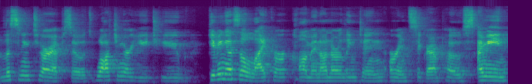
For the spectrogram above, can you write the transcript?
listening to our episodes, watching our YouTube, giving us a like or a comment on our LinkedIn or Instagram posts. I mean,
